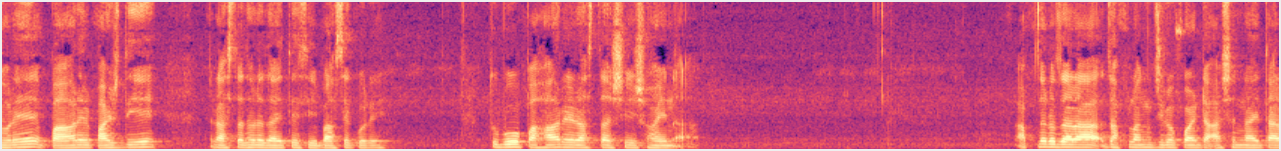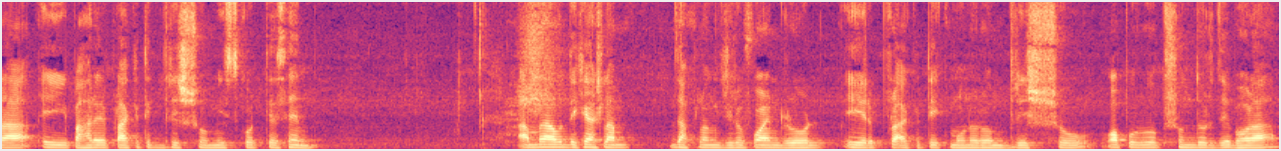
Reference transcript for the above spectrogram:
ধরে পাহাড়ের পাশ দিয়ে রাস্তা ধরে যাইতেছি বাসে করে। তবুও পাহাড়ের রাস্তা শেষ হয় না। আপনারা যারা জাফলাং জিরো পয়েন্টে আসেন নাই, তারা এই পাহাড়ের প্রাকৃতিক দৃশ্য মিস করতেছেন। আমরাও দেখে আসলাম জাফলং জিরো পয়েন্ট রোডের প্রাকৃতিক মনোরম দৃশ্য, অপরূপ সৌন্দর্যে ভরা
